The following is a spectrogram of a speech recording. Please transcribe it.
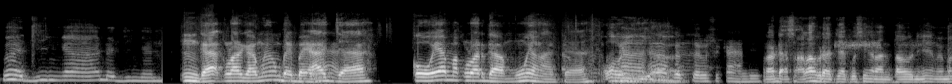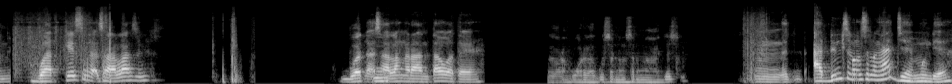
Bajingan, bajingan. Enggak, keluargamu yang baik-baik aja. Kowe sama keluargamu yang ada. Oh Nah, iya. betul sekali. Rada salah berarti aku sih ngerantau nih memang. Buat case nggak salah sih. buat nggak salah ngerantau katanya. orang keluarga aku seneng-seneng aja sih Hmm, Adin seneng-seneng aja emang dia.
